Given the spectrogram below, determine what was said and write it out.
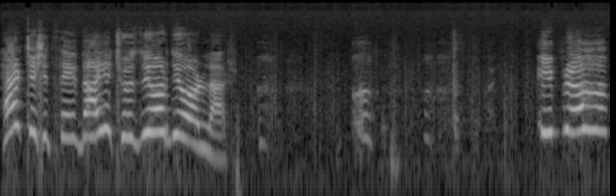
her çeşit sevdayı çözüyor diyorlar. İbrahim!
